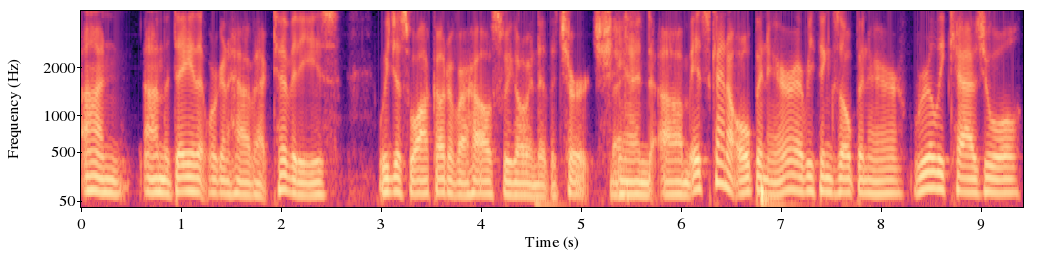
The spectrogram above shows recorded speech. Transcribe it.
on on the day that we're going to have activities, we just walk out of our house, we go into the church, Nice. and um, it's kind of open air. Everything's open air, really casual.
